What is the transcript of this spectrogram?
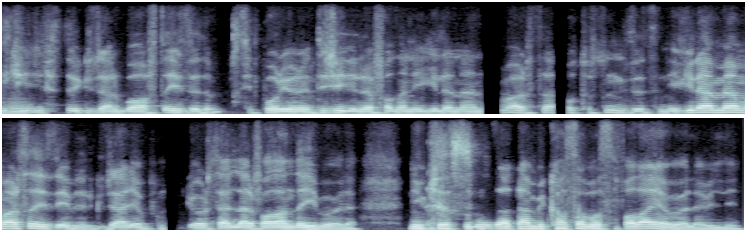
İkincisi de güzel. Bu hafta izledim. Spor yöneticiliğiyle falan ilgilenen varsa otursun izlesin. İlgilenmeyen varsa izleyebilir. Güzel yapım. Görseller falan da iyi böyle. Newcastle'ın zaten bir kasabası falan ya böyle bildiğin.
